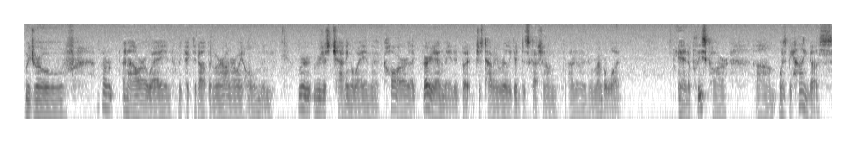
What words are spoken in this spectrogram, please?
we drove about an hour away, and we picked it up, and we were on our way home, and we were, we were just chatting away in the car, like very animated, but just having a really good discussion on I don't even remember what. And a police car um, was behind us,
